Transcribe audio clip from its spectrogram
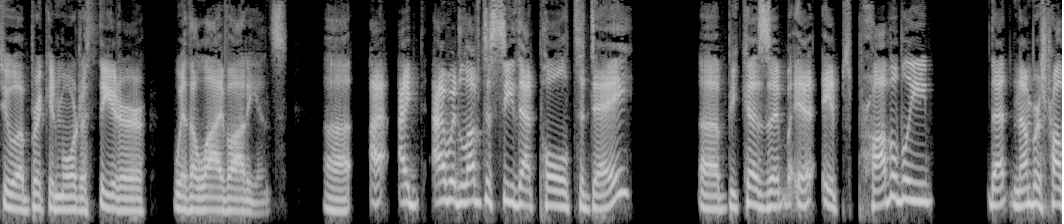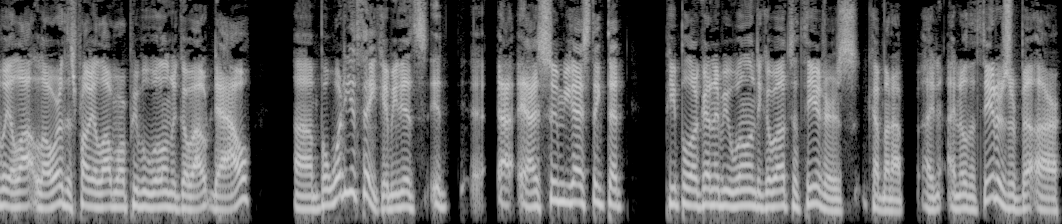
to a brick and mortar theater with a live audience. Uh, I, I I would love to see that poll today, uh, because it, it, it's probably that number is probably a lot lower. There's probably a lot more people willing to go out now. Um, but what do you think? I mean, it's it. I, assume you guys think that people are going to be willing to go out to theaters coming up. I, I know the theaters are are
